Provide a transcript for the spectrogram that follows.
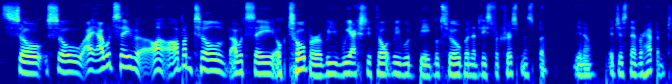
So so I, I would say uh, up until I would say October, we we actually thought we would be able to open at least for Christmas, but you know, it just never happened.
